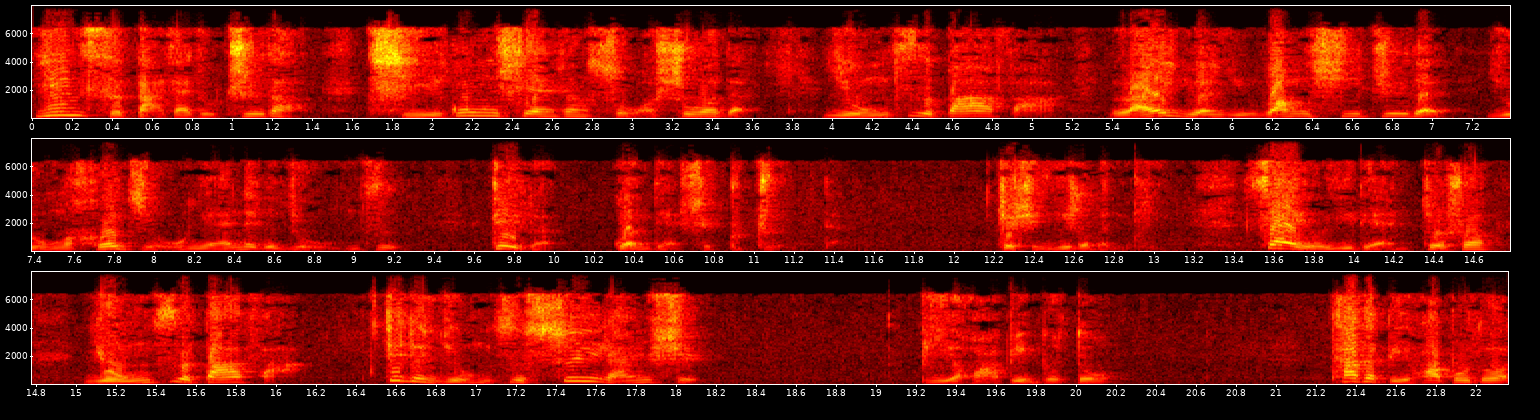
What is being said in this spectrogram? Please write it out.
因此大家就知道启功先生所说的永字八法来源于王羲之的永和九年那个永字，这个观点是不准的。这是一个问题，再有一点就是说，永字八法，这个永字虽然是笔画并不多，它的笔画不多，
